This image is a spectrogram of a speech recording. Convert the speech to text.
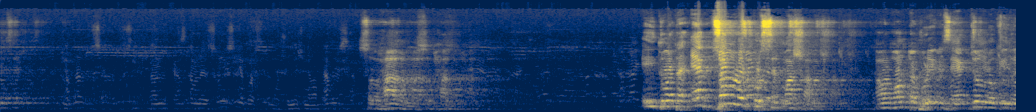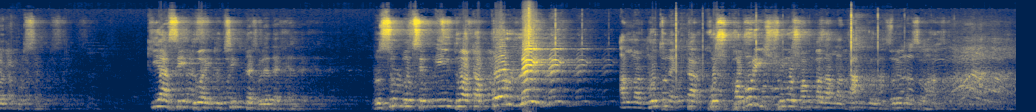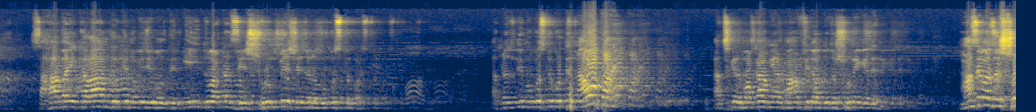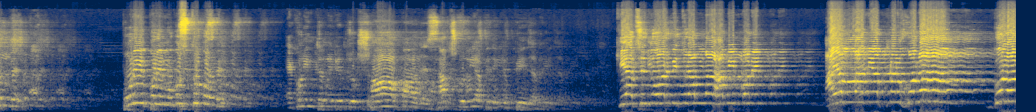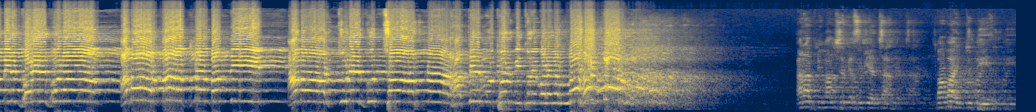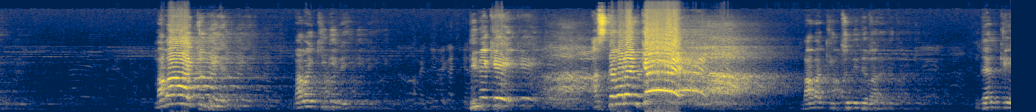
এই দোয়াটা একজন লোক করছেন মাশাআল্লাহ। আমার মনটা ভরে গেছে একজন লোক এই দোয়াটা করছেন কি আছে দোয়া একটু চিন্তা করে দেখেন। রসুল বলছেন, এই দোয়াটা পড়লেই আল্লাহ নতুন একটা খোঁজ খবরই শুভ সংবাদ আল্লাহ দান করবে। সাহাবাই নবীজি বলতেন, এই দোয়াটা যে শুনবে সে যেন মুখস্থ করে। যদি মুখস্থ করতে নাও পারে, আজকের মকামি আর মাহফিল অন্তত শুনে গেলেন। মাঝে মাঝে শুনবেন। মুখস্থ করবেন। এখন ইন্টারনেটের যুগ সব পাওয়া যায়। সার্চ করলে আপনি দেখবেন পেয়ে যাবেন। কি আছে দোয়ার ভিতরে? আল্লাহর হাবিব বলেন আয় আল্লাহ আমি আপনার গোলাম। গোলামের ঘরের গোলাম। আমার মা আপনার বান্দি। আমার চুলের গুচ্ছ আপনার হাতের মুঠোর ভিতরে বলেন আল্লাহ আকবার। আর আপনি মানুষের কাছে গিয়ে চান বাবা একটু দিয়ে বাবা, একটু দিয়ে। বাবা, কি দিবে? দিবে কে? আসতে বলেন কে? বাবা, কিচ্ছু দিতে পারে দেন কে?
